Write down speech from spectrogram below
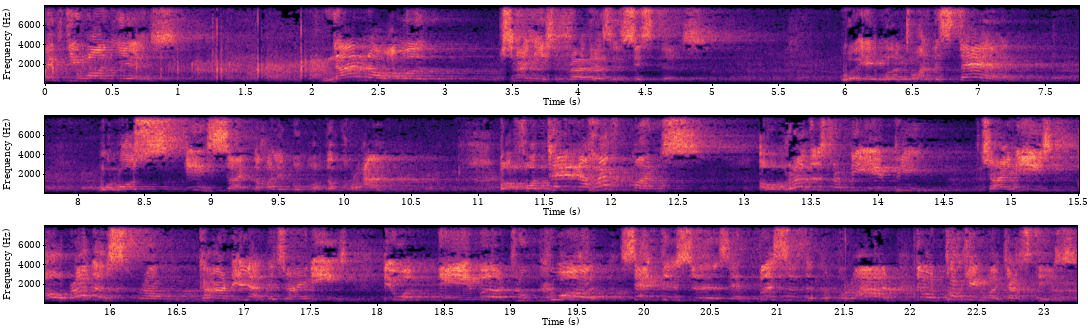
51 years, none of our Chinese brothers and sisters were able to understand what was inside the holy book of the Quran. But for 10 and a half months, our brothers from the AP, Chinese, our brothers from Keadilan, the Chinese, they were able to quote sentences and verses of the Quran. They were talking about justice.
